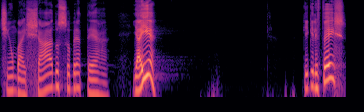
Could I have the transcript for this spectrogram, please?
tinham baixado sobre a terra. E aí, o que, que ele fez?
